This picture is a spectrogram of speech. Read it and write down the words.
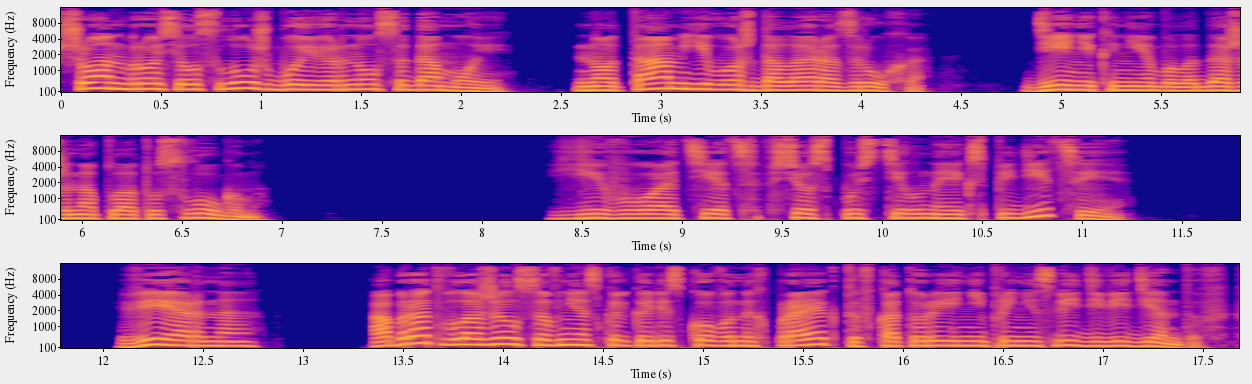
Шон бросил службу и вернулся домой, но там его ждала разруха. Денег не было даже на плату слугам. Его отец все спустил на экспедиции? Верно. А брат вложился в несколько рискованных проектов, которые не принесли дивидендов.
